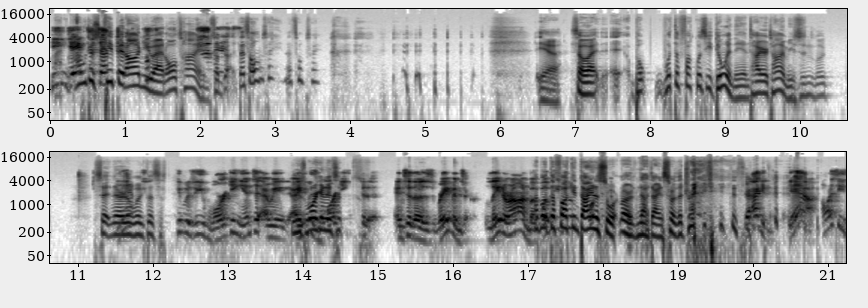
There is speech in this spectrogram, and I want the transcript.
He I gave would this just keep it on you at all times. do I'm- this. That's all I'm saying. That's all I'm saying. Yeah. So, uh, but what the fuck was he doing the entire time? He's in, like sitting there Yeah. like this. he was he working into. I mean, He was working into- into into those ravens later on. But How about the was he doing fucking dinosaur or not dinosaur, the dragon? Dragon. Yeah, I want to see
